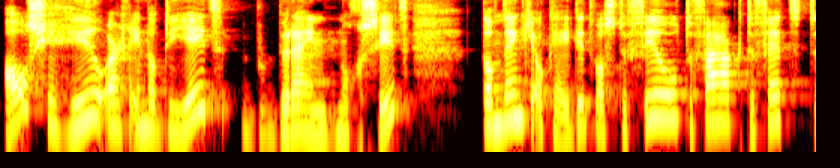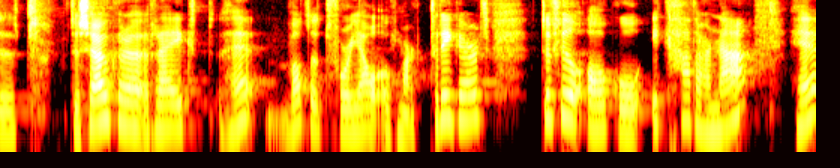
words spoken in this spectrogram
als je heel erg in dat dieetbrein nog zit, dan denk je: oké, dit was te veel, te vaak, te vet, te, te suikerrijk, hè, wat het voor jou ook maar triggert. Te veel alcohol. Ik ga daarna, hè,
